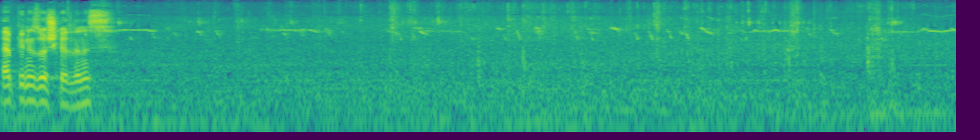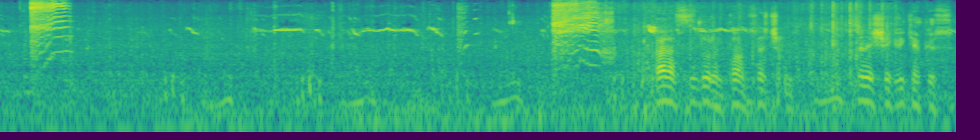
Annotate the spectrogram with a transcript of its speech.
Hepiniz hoş geldiniz. Hala siz durun tamam sen çıkma. Sen eşeklik yapıyorsun.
